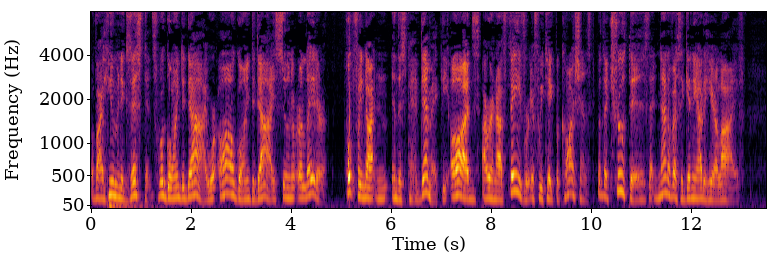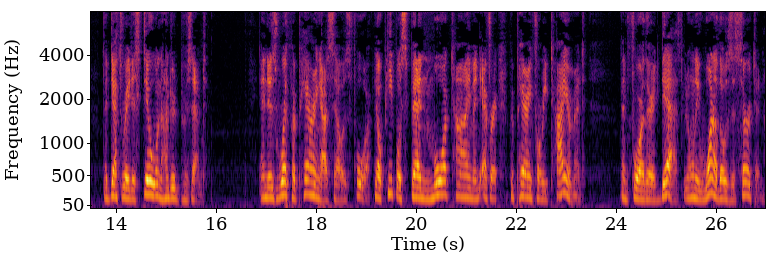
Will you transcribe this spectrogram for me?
of our human existence. We're going to die. We're all going to die sooner or later. Hopefully, not in, in, this pandemic. The odds are in our favor if we take precautions. But the truth is that none of us are getting out of here alive. The death rate is still 100% and is worth preparing ourselves for. You know, people spend more time and effort preparing for retirement than for their death, but only one of those is certain.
